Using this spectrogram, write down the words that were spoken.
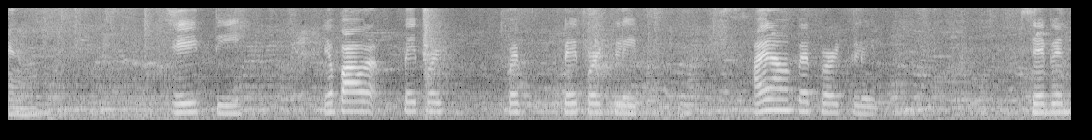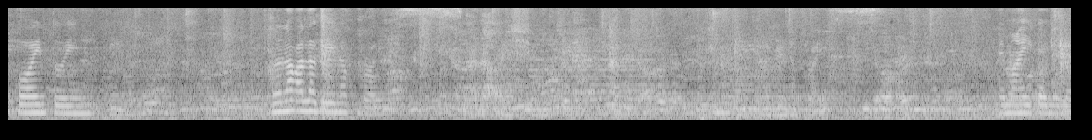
Yan. 80. Yung power, paper, pa- paper clip. Ayaw naman paper clip. 7.20. Ano nakalagay na price? Nakalagay na price. Ay, mga hikaw nila.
